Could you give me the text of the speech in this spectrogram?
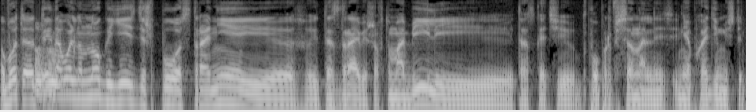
Вот угу. ты довольно много ездишь по стране и, и тест-драйвишь автомобили, и, так сказать, по профессиональной необходимости.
